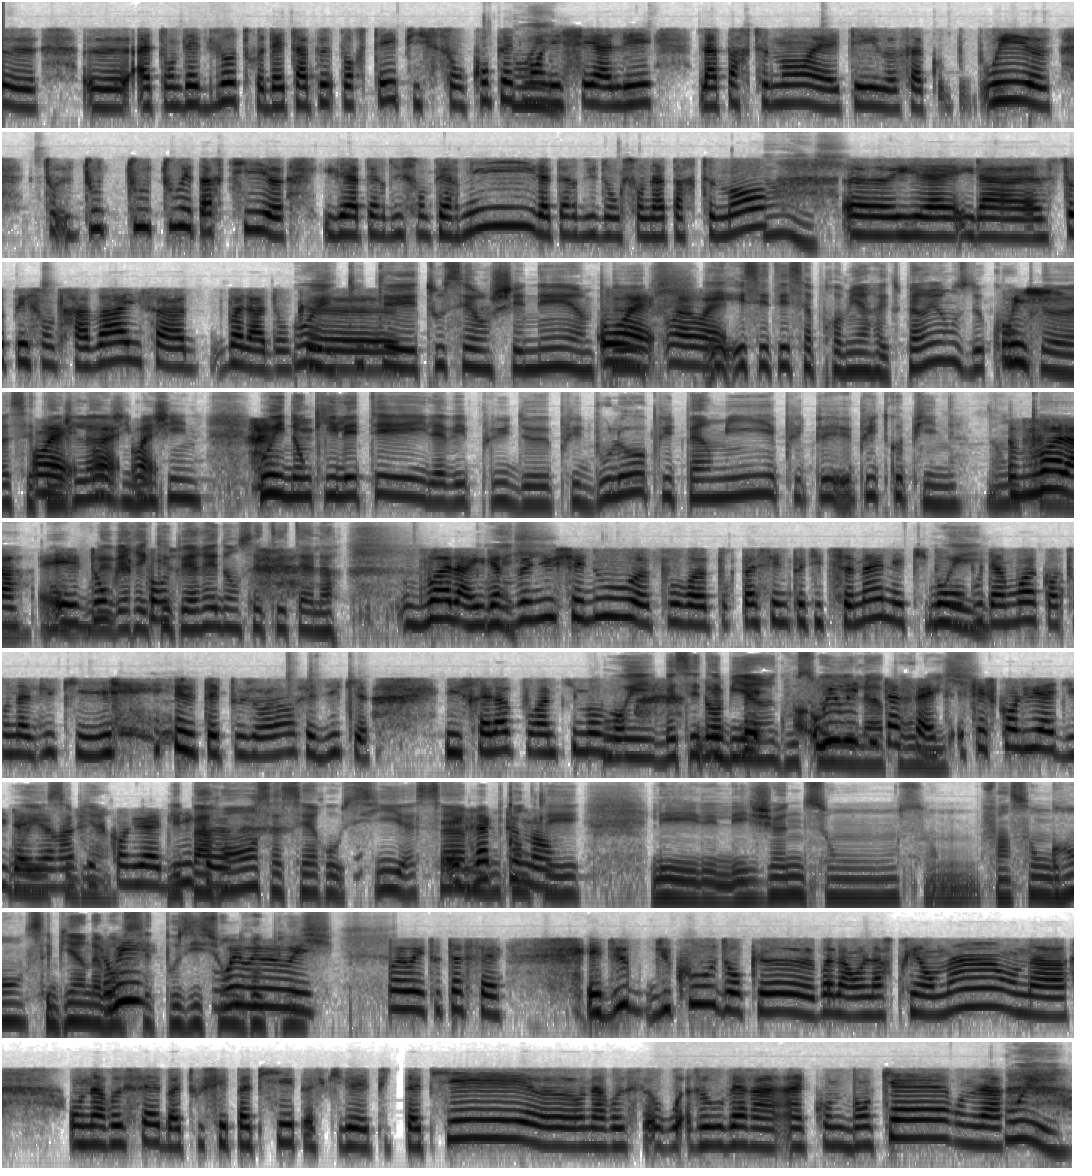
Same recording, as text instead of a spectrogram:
attendait de l'autre d'être un peu porté, puis ils se sont complètement laissés aller. L'appartement a été, enfin, oui, tout, tout, tout, tout, est parti. il a perdu son permis, il a perdu donc son appartement, ah il a, il a stoppé son travail. Enfin, voilà. Donc, oui, euh, tout s'est enchaîné un peu. Ouais, ouais, Et, c'était sa première expérience de couple à cet âge-là, j'imagine. Oui, donc il était, il avait plus de plus de boulot, plus de permis, plus de plus de voilà. Euh, et vous donc l'avez récupéré dans cet état-là. Voilà, il est revenu chez nous euh, pour pour passer une petite semaine et puis bon, au bout d'un mois, quand on a vu qu'il était toujours là, on s'est dit qu'il serait là pour un petit moment. Oui, mais c'était bien que vous soyez oui, oui, là tout à fait. C'est ce qu'on lui a dit d'ailleurs. Hein, c'est ce qu'on lui a les parents, ça sert aussi à ça. Exactement. Même quand les, les, les, jeunes sont, sont, enfin, sont grands, c'est bien d'avoir cette position de repli. Oui, oui, oui, tout à fait. Et du, du coup, donc euh, voilà, on l'a repris en main, on a on a refait bah, tous ses papiers parce qu'il avait plus de papiers. Euh, on a réouvert un, un, compte bancaire. On a,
